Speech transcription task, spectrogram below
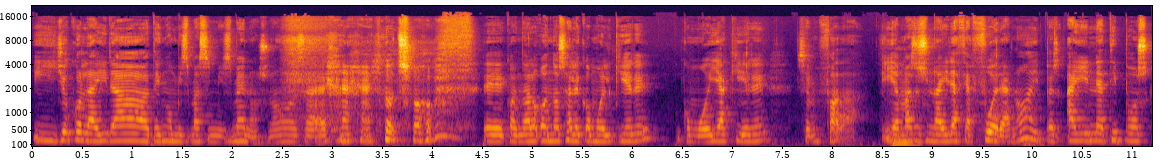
Y yo con la ira tengo mis más y mis menos, ¿no? O sea, el 8, eh, cuando algo no sale como él quiere, como ella quiere, se enfada. Y además es una ira hacia afuera, ¿no? Hay, hay eneatipos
